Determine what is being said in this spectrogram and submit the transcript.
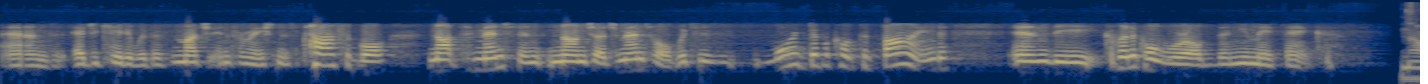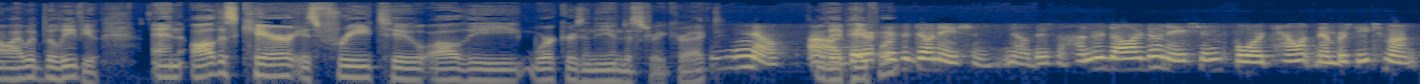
and educated with as much information as possible not to mention non-judgmental, which is more difficult to find in the clinical world than you may think. No, I would believe you. And all this care is free to all the workers in the industry, correct? No. Uh, there is a donation. No, there's a $100 donation for talent members each month,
